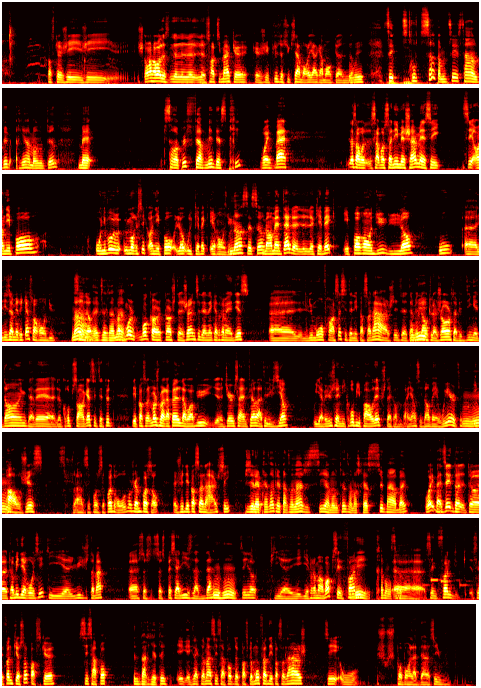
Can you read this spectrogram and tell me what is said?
Parce que j'ai. j'ai je commence à avoir le, le- le- le sentiment que, que j'ai plus de succès à Montréal qu'à Moncton. là. Oui. C'est- tu trouves ça comme, tu sais, sans enlever rien à Moncton, mais qui sont un peu fermés d'esprit? Oui, ben. Là, ça va, ça va sonner méchant, mais c'est. c'est on n'est pas. Au niveau humoristique, on n'est pas là où le Québec est rendu. Non, c'est ça. Mais en même temps, le, Québec est pas rendu là où euh, les Américains sont rendus. C'est non, là. Parce exactement. que moi, moi, quand, quand j'étais jeune, sais, dans les années 90, euh, l'humour français, c'était les personnages. T'avais Oui. l'oncle Georges, t'avais Ding et Dong, t'avais euh, le groupe Sangas, c'était tous des personnages. Moi, je me rappelle d'avoir vu euh, Jerry Seinfeld à la télévision, où il y avait juste un micro, puis il parlait, puis j'étais comme, voyons, c'est donc bien weird. sais. Mhm. Il parle juste. Ah, C'est pas, c'est pas drôle, moi j'aime pas ça. Je veux des personnages, tu sais. Puis j'ai l'impression que les personnages ici à Moncton, ça marcherait super bien. Oui, ben tu sais, t'as- Tommy Desrosiers qui, euh, lui, justement, euh, se, se spécialise là-dedans. Mhm. Tu sais, là. Puis euh, il est vraiment bon, puis c'est le fun. Oui, très bon ça. Euh, c'est le fun c'est le fun que ça parce que c'est ça apporte Une variété. e- exactement c'est ça apporte de- parce que moi faire des personnages c'est je suis pas bon là-dedans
